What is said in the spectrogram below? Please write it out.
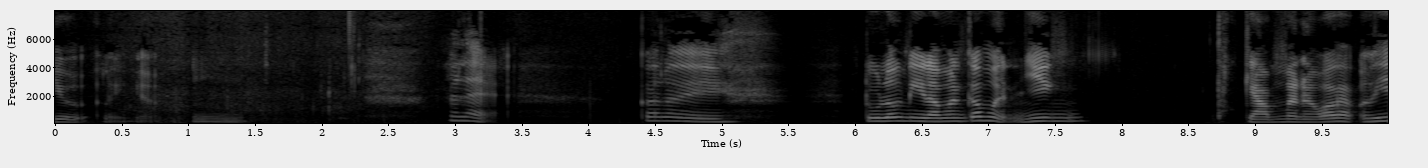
เยอะๆอะไรเงี้ยอืมนั่นแหละ ก็เลย ดูเรื่องนี้แล้วมันก็เหมือนยิ่งตอกย้ำมานะว่าแบบ เอ้ย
